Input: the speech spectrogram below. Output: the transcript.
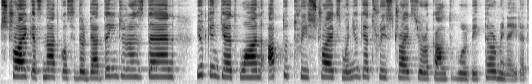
strike is not considered that dangerous, then you can get one up to three strikes. When you get three strikes, your account will be terminated.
